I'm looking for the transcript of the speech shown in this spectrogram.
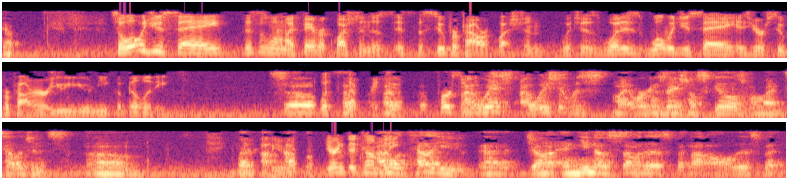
Yep. So, what would you say? This is one of my favorite questions. Is it's the superpower question, which is what is what would you say is your superpower or your unique ability? So what separates I, you personally? I wish I wish it was my organizational skills or my intelligence. Um, but you're, I, you're, in good company. I will tell you, uh, John, and you know some of this, but not all of this. But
